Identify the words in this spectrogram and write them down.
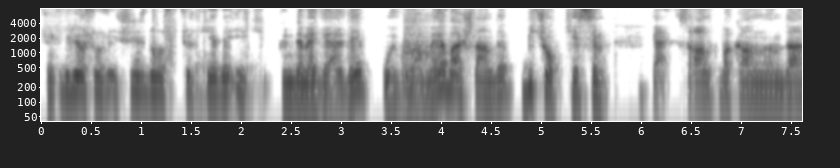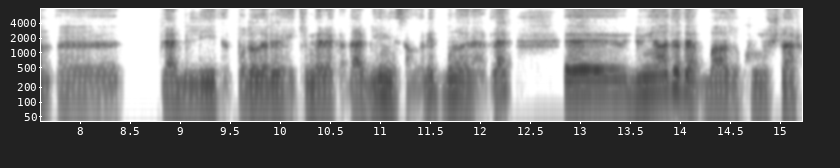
Çünkü biliyorsunuz üçüncü doz Türkiye'de ilk gündeme geldi. Uygulanmaya başlandı. Birçok kesim yani Sağlık Bakanlığı'ndan e, Birliği, odaları, hekimlere kadar bilim insanları hep bunu önerdiler. E, dünyada da bazı kuruluşlar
